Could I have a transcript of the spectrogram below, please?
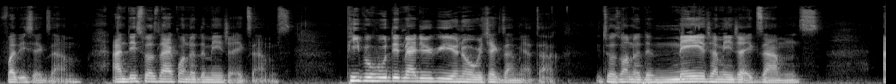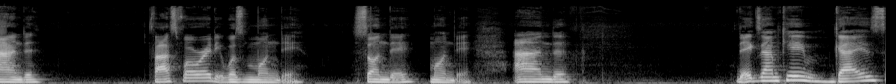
for this exam. And this was like one of the major exams. People who did my degree, you know which exam I took. It was one of the major, major exams. And fast forward, it was Monday, Sunday, Monday. And the exam came, guys.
